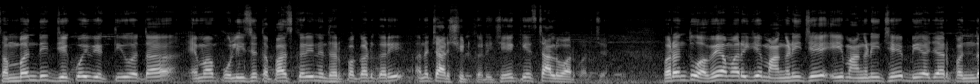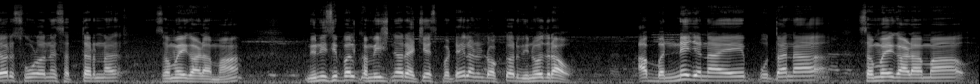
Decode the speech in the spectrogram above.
સંબંધિત જે કોઈ વ્યક્તિઓ હતા, એમાં પોલીસે તપાસ કરીને ધરપકડ કરી અને ચાર્જશીટ કરી છે. એ કેસ ચાલવાર પર છે. પરંતુ હવે અમારી જે માંગણી છે, એ માંગણી છે બે હજાર પંદર, સોળ અને સત્તરના સમયગાળામાં municipal commissioner H S Patel અને ડૉક્ટર વિનોદ રાવ, આ બંને જણાએ પોતાના સમયગાળામાં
